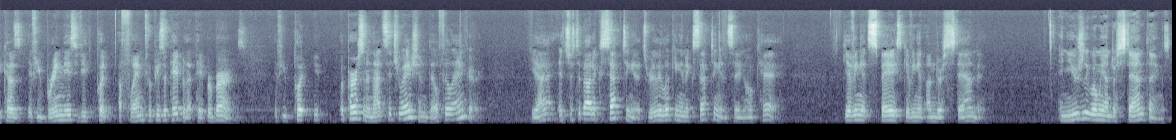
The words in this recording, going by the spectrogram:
Because if you bring these, if you put a flame to a piece of paper, that paper burns. If you put a person in that situation, they'll feel anger. Yeah? It's just about accepting it. It's really looking and accepting it and saying, okay. Giving it space, giving it understanding. And usually when we understand things,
